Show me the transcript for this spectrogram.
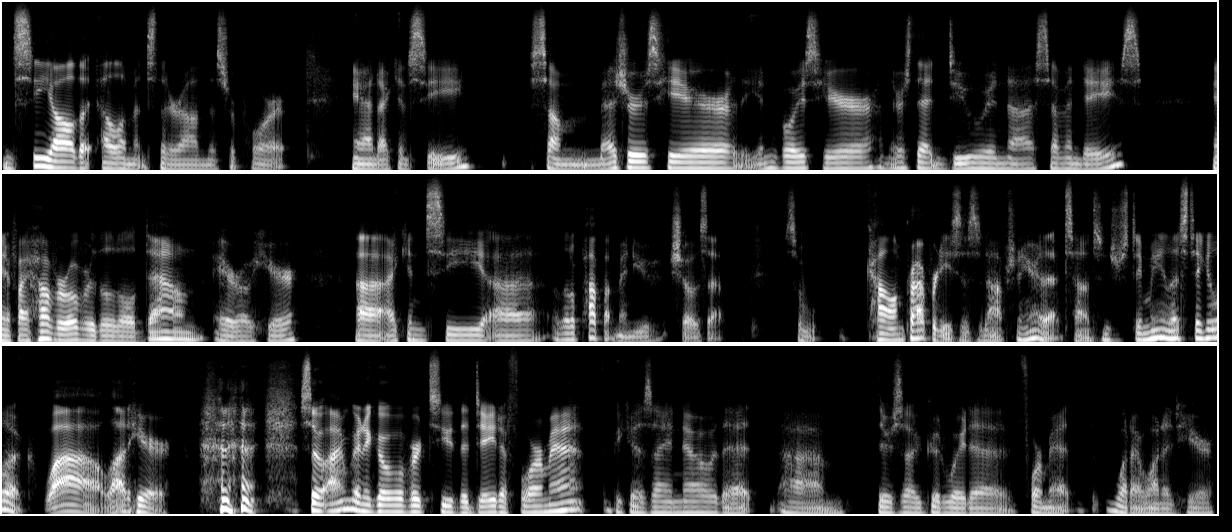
and see all the elements that are on this report. And I can see some measures here, the invoice here, and there's that due in uh, seven days. And if I hover over the little down arrow here, uh, I can see uh, a little pop-up menu shows up. So column properties is an option here. That sounds interesting to me. Let's take a look. Wow, a lot here. so I'm going to go over to the data format because I know that um, there's a good way to format what I wanted here.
